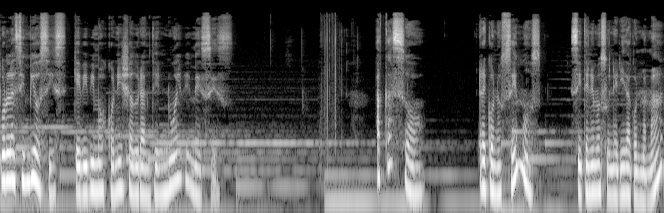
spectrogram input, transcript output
por la simbiosis que vivimos con ella durante nueve meses. ¿Acaso ¿Reconocemos si tenemos una herida con mamá?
